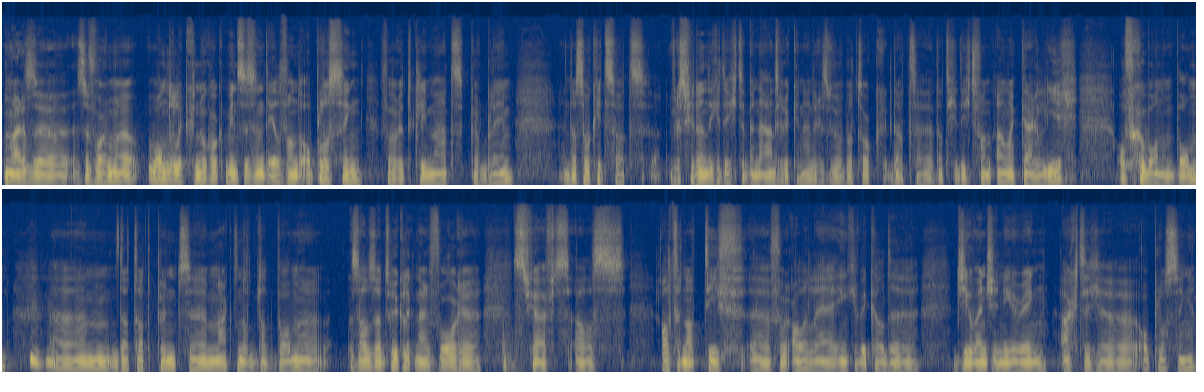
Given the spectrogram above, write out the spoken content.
Maar ze, ze, vormen wonderlijk genoeg ook minstens een deel van de oplossing voor het klimaatprobleem. En dat is ook iets wat verschillende gedichten benadrukken. Hè. Er is bijvoorbeeld ook dat, uh, dat gedicht van Anne Carlier, of gewoon een boom, mm -hmm. um, dat dat punt uh, maakt en dat, dat bomen zelfs uitdrukkelijk naar voren schuift als alternatief uh, voor allerlei ingewikkelde geoengineering-achtige oplossingen.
